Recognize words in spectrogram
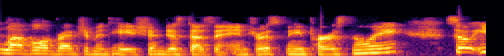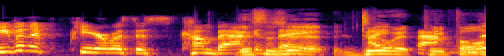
level of regimentation just doesn't interest me personally. So even if Peter was to come back this and is say, it, do it, people.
